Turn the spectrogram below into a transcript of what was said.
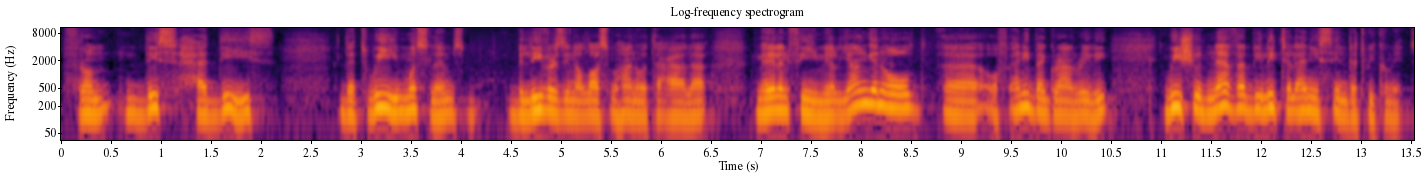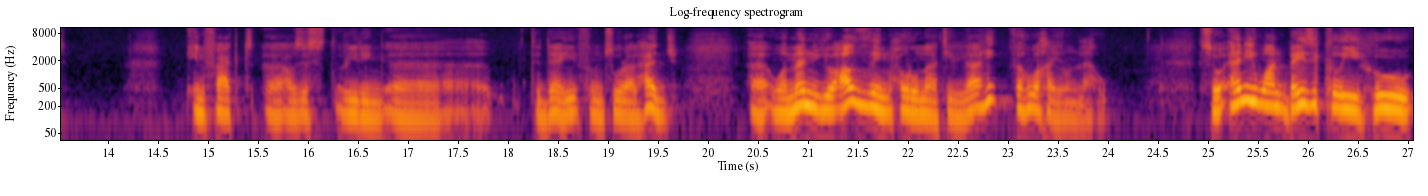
from this hadith that we Muslims, believers in Allah subhanahu wa ta'ala, male and female, young and old, uh, of any background really, we should never belittle any sin that we commit. In fact, uh, I was just reading uh, today from Surah Al Hajj وَمَنْ يُعَظِّمْ حُرُمَاتِ اللَّهِ فَهُوَ خَيْرٌ لَهُ So anyone basically who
